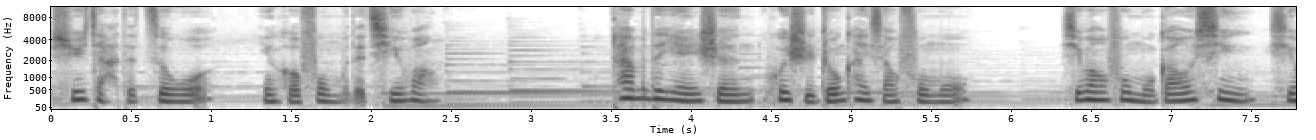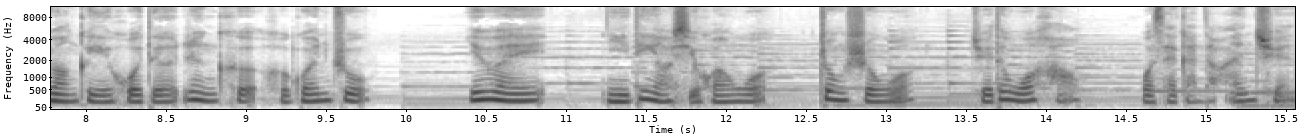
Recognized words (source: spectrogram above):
虚假的自我迎合父母的期望。他们的眼神会始终看向父母，希望父母高兴，希望可以获得认可和关注，因为你一定要喜欢我、重视我、觉得我好，我才感到安全。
